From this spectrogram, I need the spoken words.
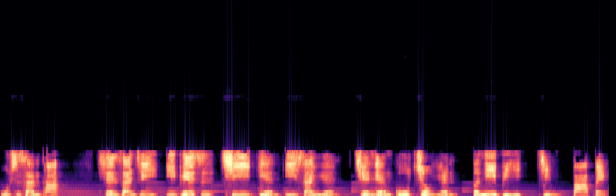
五十三趴。前三季 EPS 七点一三元，全年估九元，本益比仅八倍。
